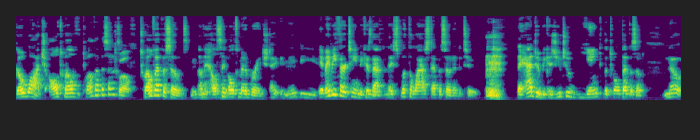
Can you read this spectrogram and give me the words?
Go watch all 12, 12 episodes? Twelve. 12 episodes of Maybe. Hellsing Ultimate Abridged. It it may be. It may be 13 because that mm-hmm. they split the last episode into two. they had to because YouTube yanked the 12th episode. No,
